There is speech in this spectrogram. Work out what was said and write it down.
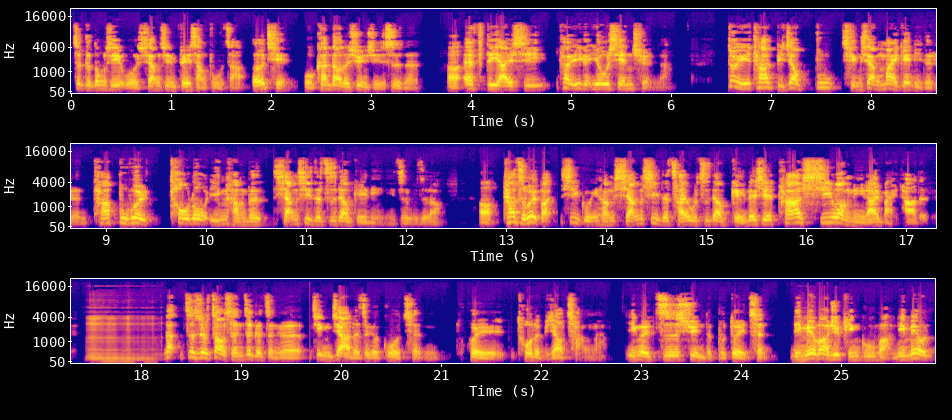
这个东西我相信非常复杂，而且我看到的讯息是呢，呃，FDIC 它有一个优先权呐、对于他比较不倾向卖给你的人，他不会透露银行的详细的资料给你，你知不知道？啊，他只会把细谷银行详细的财务资料给那些他希望你来买它的人。嗯嗯嗯嗯，那这就造成这个整个竞价的这个过程会拖得比较长啊，因为资讯的不对称，你没有办法去评估嘛，你没有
